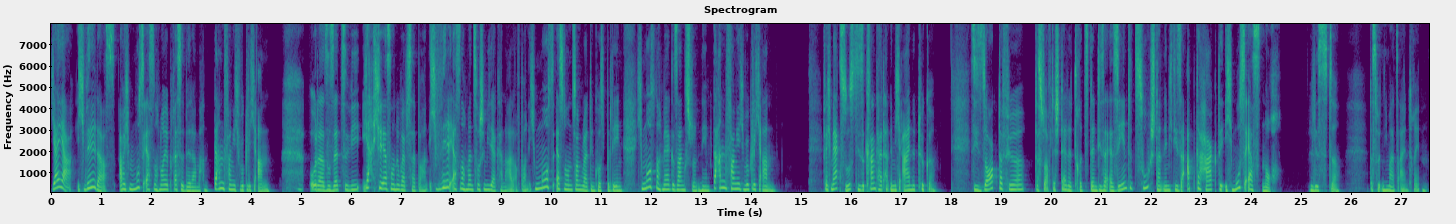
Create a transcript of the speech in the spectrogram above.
ja, ja, ich will das, aber ich muss erst noch neue Pressebilder machen. Dann fange ich wirklich an. Oder so Sätze wie, ja, ich will erst noch eine Website bauen. Ich will erst noch meinen Social Media Kanal aufbauen. Ich muss erst noch einen Songwriting-Kurs belegen. Ich muss noch mehr Gesangsstunden nehmen. Dann fange ich wirklich an. Vielleicht merkst du es, diese Krankheit hat nämlich eine Tücke. Sie sorgt dafür, dass du auf der Stelle trittst. Denn dieser ersehnte Zustand, nämlich diese abgehakte Ich muss erst noch Liste, das wird niemals eintreten.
